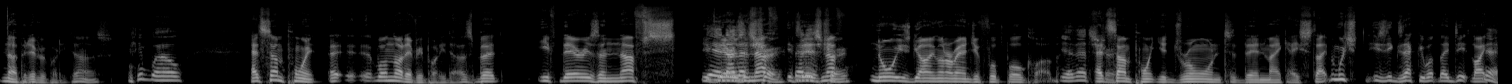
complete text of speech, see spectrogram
No, but everybody does. well, At some point, uh, uh, well, not everybody does, but if there is enough, if Yeah, no, there is that's enough, true. if That there's is enough true. noise going on around your football club, yeah, that's at true. some point you're drawn to then make a statement, which is exactly what they did. Like Yeah,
